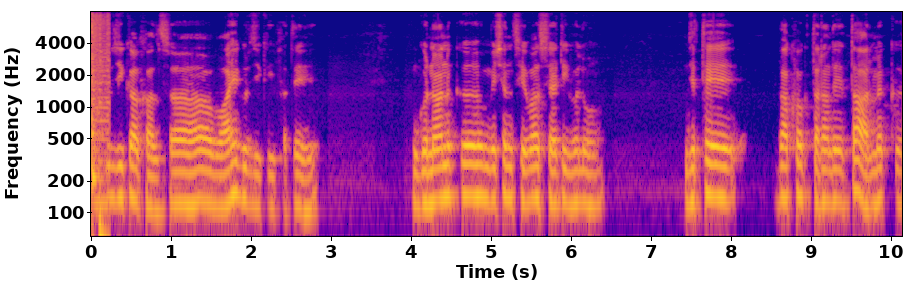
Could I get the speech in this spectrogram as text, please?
ਵਾਹਿਗੁਰੂ ਜੀ ਕਾ ਖਾਲਸਾ, ਵਾਹਿਗੁਰੂ ਜੀ ਕੀ ਫਤਿਹ। ਗੁਰੂ ਨਾਨਕ ਮਿਸ਼ਨ ਸੇਵਾ ਸੁਸਾਇਟੀ ਵੱਲੋਂ ਜਿੱਥੇ ਵੱਖ-ਵੱਖ ਤਰ੍ਹਾਂ ਦੇ ਧਾਰਮਿਕ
